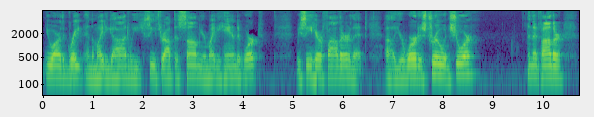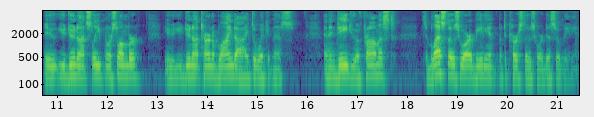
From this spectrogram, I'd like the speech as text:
you are the great and the mighty God. We see throughout this psalm your mighty hand at work. We see here, Father, that uh, your word is true and sure, and that, Father, you, you do not sleep nor slumber. You, you do not turn a blind eye to wickedness. And indeed, you have promised to bless those who are obedient, but to curse those who are disobedient.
